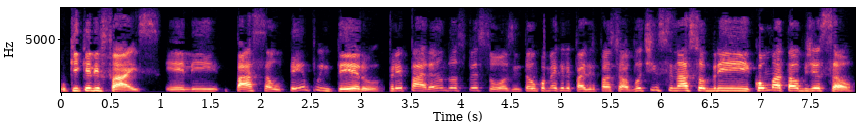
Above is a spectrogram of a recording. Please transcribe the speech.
O que, que ele faz? Ele passa o tempo inteiro preparando as pessoas. Então, como é que ele faz? Ele fala assim: ó, vou te ensinar sobre como matar objeção.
